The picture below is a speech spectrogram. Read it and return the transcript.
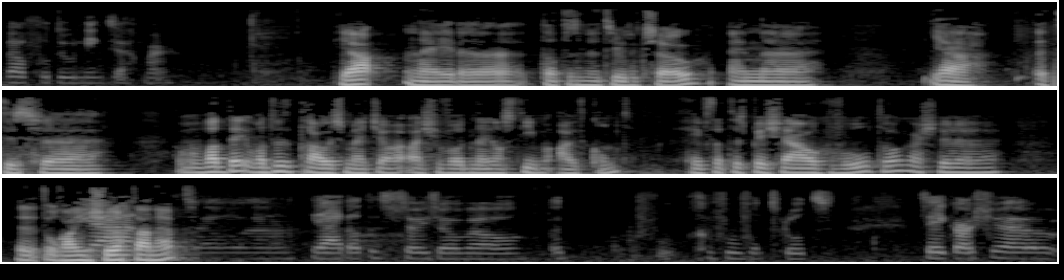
wel voldoening, zeg maar. Ja, nee, de, dat is natuurlijk zo. En ja, het is... wat, de, wat doet het trouwens met je als je voor het Nederlands team uitkomt? heeft dat een speciaal gevoel, toch? Als je het oranje ja, shirt aan hebt. Wel, uh, ja, dat is sowieso wel een gevoel, gevoel, van trots. Zeker als je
